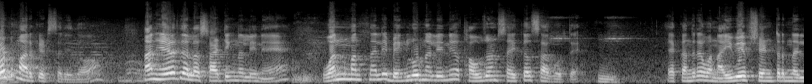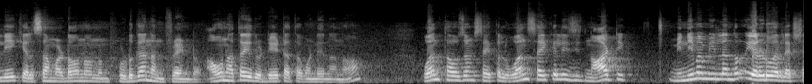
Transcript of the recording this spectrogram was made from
ದೊಡ್ಡ ಮಾರ್ಕೆಟ್ ಸರ್ ಇದು. ನಾನು ಹೇಳಿದೆ ಅಲ್ಲ ಸ್ಟಾರ್ಟಿಂಗ್ನಲ್ಲಿನೇ ಒನ್ ಮಂತ್ನಲ್ಲಿ ಬೆಂಗಳೂರಿನಲ್ಲಿನೇ ಥೌಸಂಡ್ ಸೈಕಲ್ಸ್ ಆಗುತ್ತೆ. ಯಾಕಂದರೆ ಒಂದು ಐ ವಿ ಎಫ್ ಸೆಂಟರ್ನಲ್ಲಿ ಕೆಲಸ ಮಾಡೋನು ನನ್ನ ಹುಡುಗ ನನ್ನ ಫ್ರೆಂಡು ಅವನ ಹತ್ರ ಇದು ಡೇಟಾ ತೊಗೊಂಡೆ ನಾನು. One thousand cycle one cycle is is not minimum ಇಲ್ಲಾಂದ್ರೂ ಎರಡೂವರೆ lakh.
